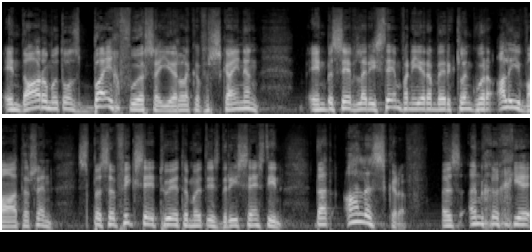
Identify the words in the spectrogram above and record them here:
en daarom moet ons buig voor sy heerlike verskyning en besef dat die stem van die Here weer klink oor al die waters en spesifiek sê 2 Timoteus 3:16 dat alle skrif is ingegee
